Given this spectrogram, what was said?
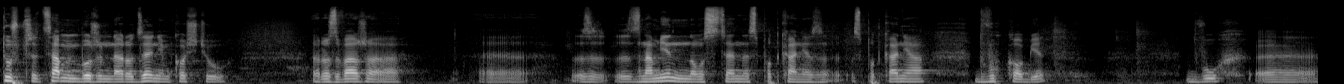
Tuż przed samym Bożym Narodzeniem Kościół rozważa e, znamienną scenę spotkania, spotkania dwóch kobiet, dwóch e,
